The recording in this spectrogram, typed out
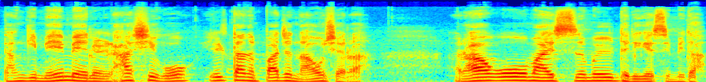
단기 매매를 하시고 일단은 빠져나오셔라 라고 말씀을 드리겠습니다.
